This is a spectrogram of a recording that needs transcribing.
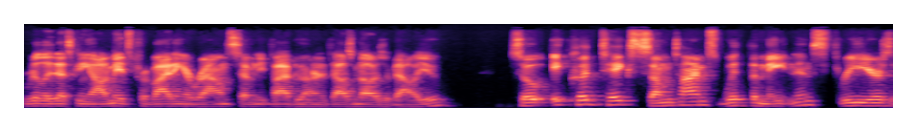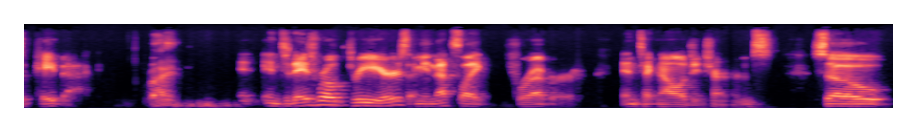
really that's getting automated is providing around seventy five to one hundred thousand dollars of value. So it could take sometimes with the maintenance three years of payback. Right. In, in today's world, three years. I mean, that's like forever in technology terms. So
